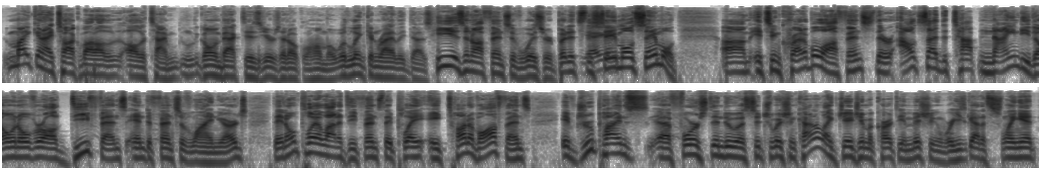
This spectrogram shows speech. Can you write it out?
Mike and I talk about all all the time, going back to his years at Oklahoma. What Lincoln Riley does, he is an offensive wizard. But it's the Yeah, he same is. old, same old. Um, it's incredible offense. They're outside the top 90, though, in overall defense and defensive line yards. They don't play a lot of defense. They play a ton of offense. If Drew Pyne's uh, forced into a situation kind of like J.J. McCarthy in Michigan, where he's got to sling it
